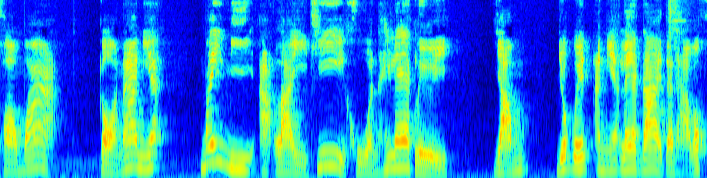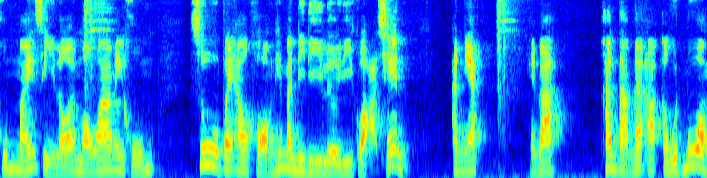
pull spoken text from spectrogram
ความว่าก่อนหน้านี้ไม่มีอะไรที่ควรให้แลกเลย ย้ำยกเว้นอันนี้แลกได้ แต่ถามว่าคุ้มไหม400 มองว่าไม่คุ้ม สู้ไปเอาของที่มันดีๆ เลยดีกว่า เช่น อันเนี้ยเห็นปะขั้นต่ำได้อาวุธม่วง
